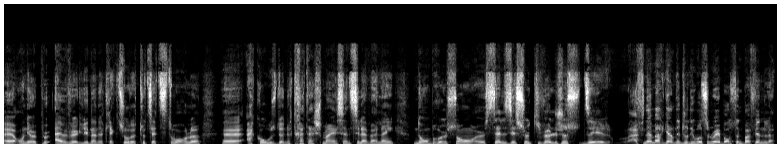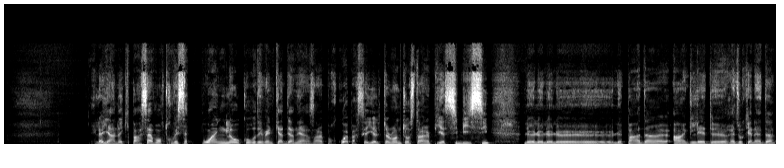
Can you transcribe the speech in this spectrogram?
euh, on est un peu aveuglé dans notre lecture de toute cette histoire-là euh, à cause de notre attachement à SNC-Lavalin. Nombreux sont euh, celles et ceux qui veulent juste dire ah, finalement, regardez Jody Wilson-Raybould, c'est une pas fine, là. Et là, il y en a qui pensaient avoir trouvé cette poigne-là au cours des 24 dernières heures. Pourquoi? Parce qu'il y a le Toronto Star, puis il y a CBC, le, le, le, le, pendant anglais de Radio-Canada,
